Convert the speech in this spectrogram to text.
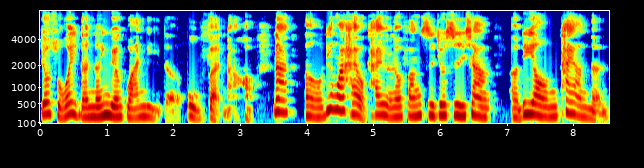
就所谓的能源管理的部分呐、哈。那呃，另外还有开源的方式，就是像呃利用太阳能，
